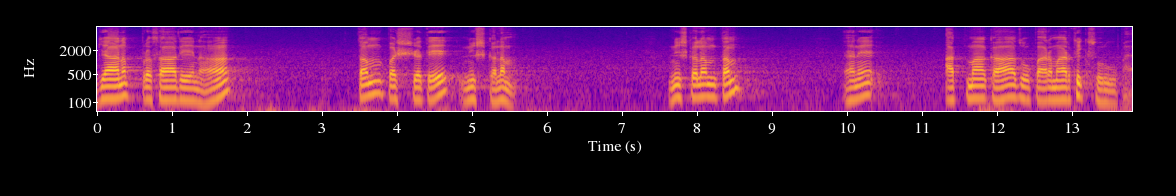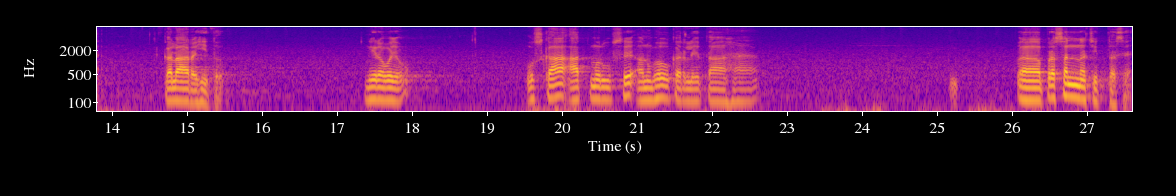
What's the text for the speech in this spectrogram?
ज्ञान प्रसादेन, तम पश्यते निष्कलम। निष्कलम तम यानी आत्मा का जो पारमार्थिक स्वरूप है कला रहित तो, निरवय उसका आत्म रूप से अनुभव कर लेता है प्रसन्न चित्त से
